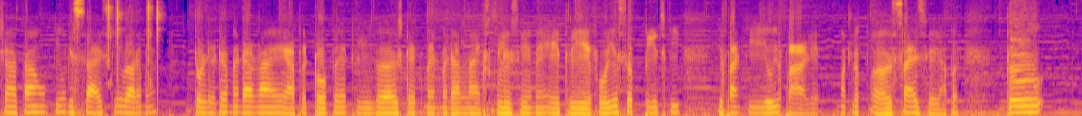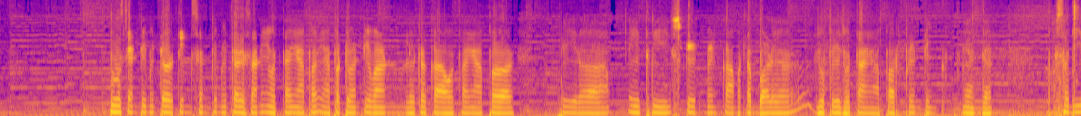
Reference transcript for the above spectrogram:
चाहता हूँ कि मुझे साइज़ के बारे में तो लेटर में डालना है, यहाँ पे टॉपेट लीगल स्टेटमेंट में डालना है एक्सक्लूसिव में ए थ्री ए फोर ये सब पेज की डिफाइन की हुई फ़ाइल है मतलब साइज़ है यहाँ पर। तो दो सेंटीमीटर तीन सेंटीमीटर ऐसा नहीं होता है यहाँ पर यहाँ पर ट्वेंटी वन लीटर का होता है यहाँ पर, फिर ए थ्री स्टेटमेंट का मतलब बड़े जो पेज होता है यहाँ पर प्रिंटिंग के अंदर। तो सभी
